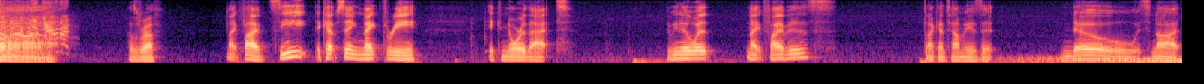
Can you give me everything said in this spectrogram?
Ah. That was rough. Night five. See? It kept saying night three. Ignore that. Do we know what night five is? It's not gonna tell me, is it? No, it's not.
